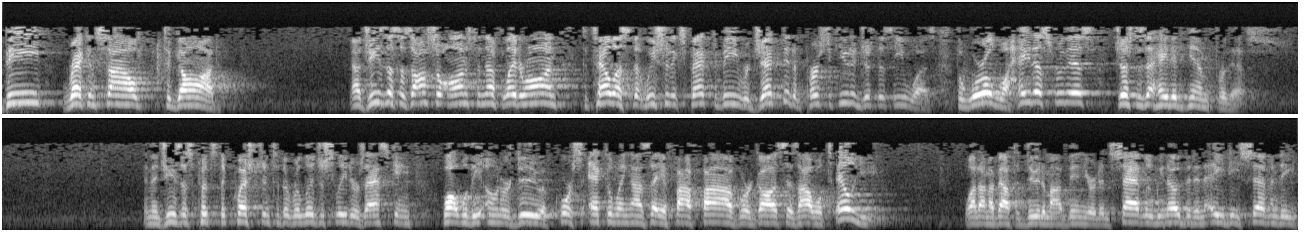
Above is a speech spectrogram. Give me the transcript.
be reconciled to God." Now, Jesus is also honest enough later on to tell us that we should expect to be rejected and persecuted just as he was. The world will hate us for this just as it hated him for this. And then Jesus puts the question to the religious leaders asking, What will the owner do? Of course, echoing Isaiah 5 5, where God says, I will tell you what I'm about to do to my vineyard. And sadly, we know that in AD 70,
